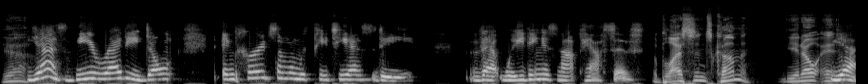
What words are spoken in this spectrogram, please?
yeah. yes, be ready. Don't encourage someone with PTSD that waiting is not passive. The blessing's coming you know and, yeah.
